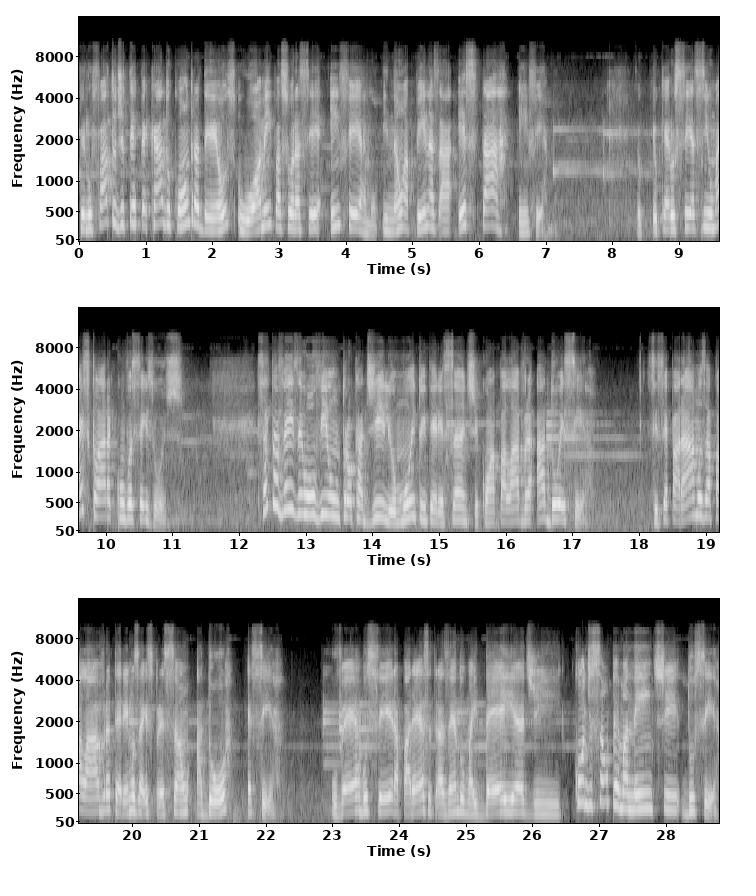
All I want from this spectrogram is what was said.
pelo fato de ter pecado contra Deus, o homem passou a ser enfermo e não apenas a estar enfermo. Eu, eu quero ser assim o mais clara com vocês hoje. Certa vez eu ouvi um trocadilho muito interessante com a palavra adoecer. Se separarmos a palavra, teremos a expressão a dor é ser. O verbo ser aparece trazendo uma ideia de condição permanente do ser.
